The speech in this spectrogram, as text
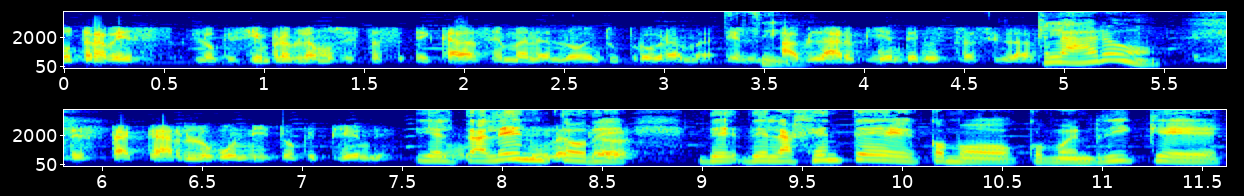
otra vez, lo que siempre hablamos estas, eh, cada semana, ¿no? En tu programa, el hablar bien de nuestra ciudad. Claro. destacar lo bonito que tiene. Y el talento de, de, la gente como, como Enrique,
